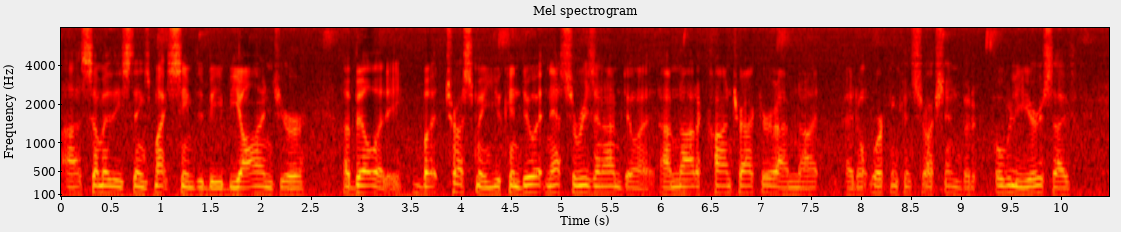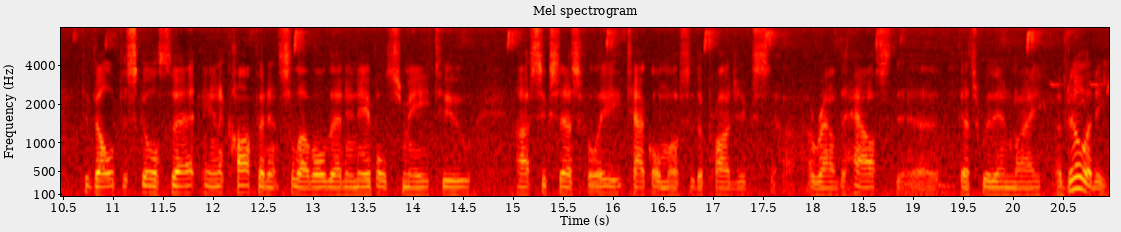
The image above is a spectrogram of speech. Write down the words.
Uh, some of these things might seem to be beyond your ability, but trust me, you can do it, and that's the reason I'm doing it. I'm not a contractor. I'm not. I don't work in construction, but over the years, I've developed a skill set and a confidence level that enables me to uh, successfully tackle most of the projects uh, around the house uh, that's within my ability.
